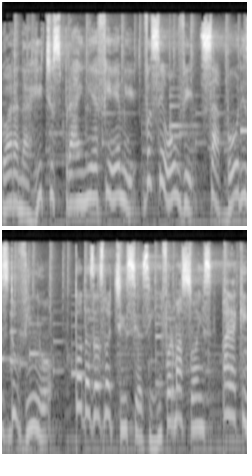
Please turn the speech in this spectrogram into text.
Agora na Ritz Prime FM, você ouve Sabores do Vinho. Todas as notícias e informações para quem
